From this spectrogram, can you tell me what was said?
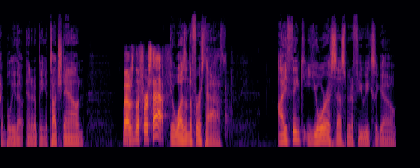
I believe that ended up being a touchdown. But that was in the first half. It was in the first half. I think your assessment a few weeks ago,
